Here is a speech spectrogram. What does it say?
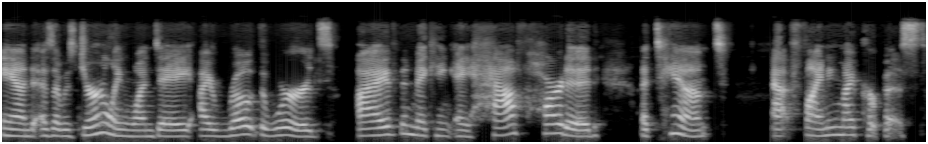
And as I was journaling one day, I wrote the words I've been making a half hearted attempt at finding my purpose.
